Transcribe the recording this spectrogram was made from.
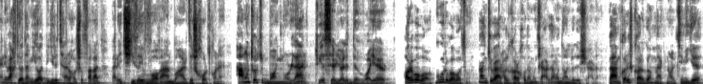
یعنی وقتی آدم یاد می‌گیره ترهاشو فقط برای چیزای واقعا با ارزش خورد کنه. همونطور که بانگ مورلن توی سریال دوایر آره بابا گور باباتون. من که به حال کار خودمو کردم و دانلودش کردم. و همکارش کارگاه مکنالتی میگه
